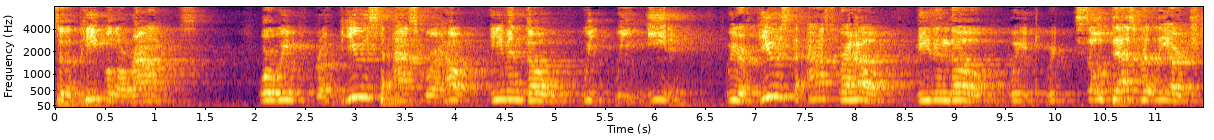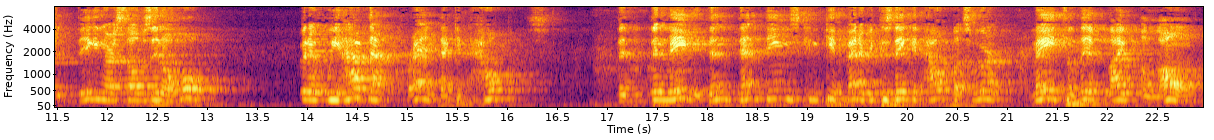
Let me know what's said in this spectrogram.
to the people around us. Where we refuse to ask for help even though we, we need it. We refuse to ask for help even though we, we so desperately are digging ourselves in a hole. But if we have that friend that can help us, then, then maybe then, then things can get better because they can help us. We weren't made to live life alone.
